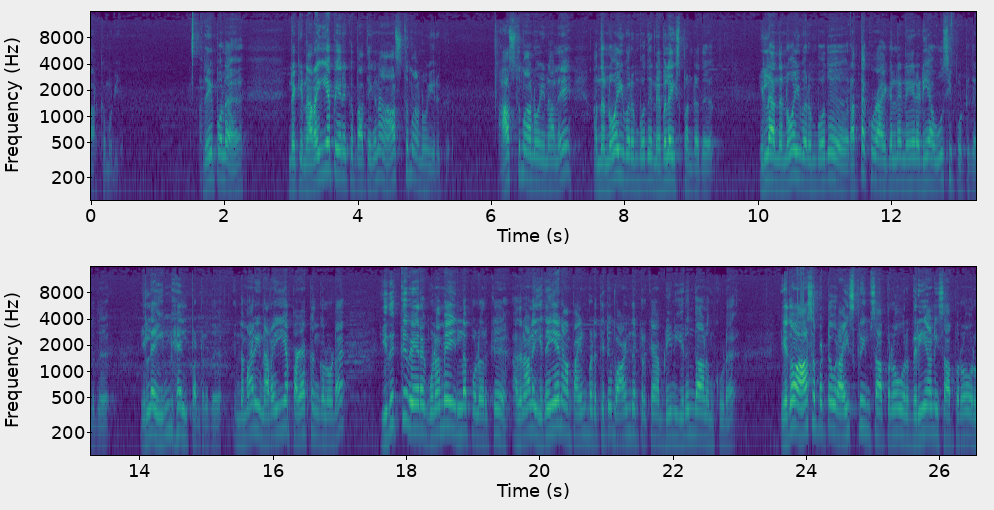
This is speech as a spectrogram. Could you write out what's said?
பார்க்க முடியும். அதே போல் இன்றைக்கி நிறைய பேருக்கு பார்த்திங்கன்னா ஆஸ்துமா நோய் இருக்குது ஆஸ்துமா நோயினாலே அந்த நோய் வரும்போது நெபலைஸ் பண்ணுறது இல்லை அந்த நோய் வரும்போது இரத்த குழாய்களில் நேரடியாக ஊசி போட்டுக்கிறது இல்லை இன்ஹேல் பண்ணுறது இந்த மாதிரி நிறைய பழக்கங்களோட இதுக்கு வேறு குணமே இல்லை போல இருக்குது அதனால் இதையே நான் பயன்படுத்திட்டு வாழ்ந்துட்டுருக்கேன் அப்படின்னு இருந்தாலும் கூட ஏதோ ஆசைப்பட்டு ஒரு ஐஸ்கிரீம் சாப்பிட்றோம் ஒரு பிரியாணி சாப்பிட்றோம் ஒரு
